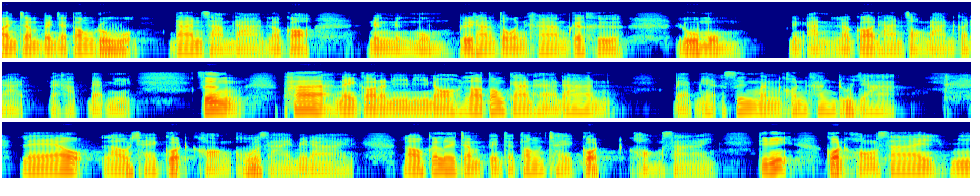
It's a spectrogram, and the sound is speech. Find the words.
มันจำเป็นจะต้องรู้ด้าน 3 ด้าน แล้วก็1 1มุม หรือทางตรงกันข้ามก็คือ รู้มุม 1 อัน แล้วก็ด้าน 2 ด้านก็ได้นะครับ แบบนี้ ซึ่งถ้าในกรณีนี้เนาะเราต้องการหาด้านแบบนี้ซึ่งมันค่อนข้างดูยาก แล้วเราใช้กฎของโคไซไม่ได้ เราก็เลยจำเป็นจะต้องใช้กฎของไซน์ทีนี้กฎของไซน์มี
